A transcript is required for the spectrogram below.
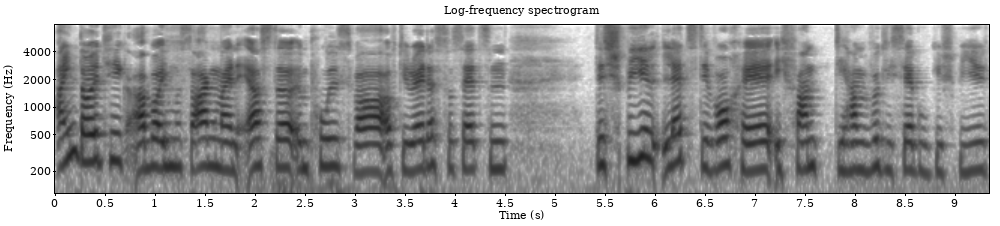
eindeutig, aber ich muss sagen, mein erster Impuls war, auf die Raiders zu setzen das Spiel letzte Woche, ich fand, die haben wirklich sehr gut gespielt.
